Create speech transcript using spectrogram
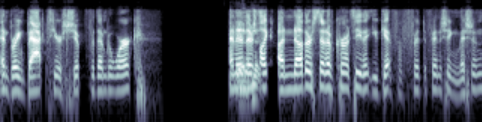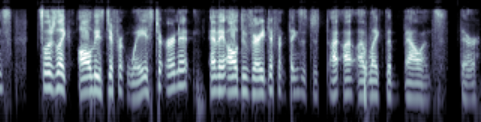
and bring back to your ship for them to work. And then Yeah, there's but- like another set of currency that you get for fi- finishing missions. So there's like all these different ways to earn it, and they all do very different things. It's just I, I, I like the balance there.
